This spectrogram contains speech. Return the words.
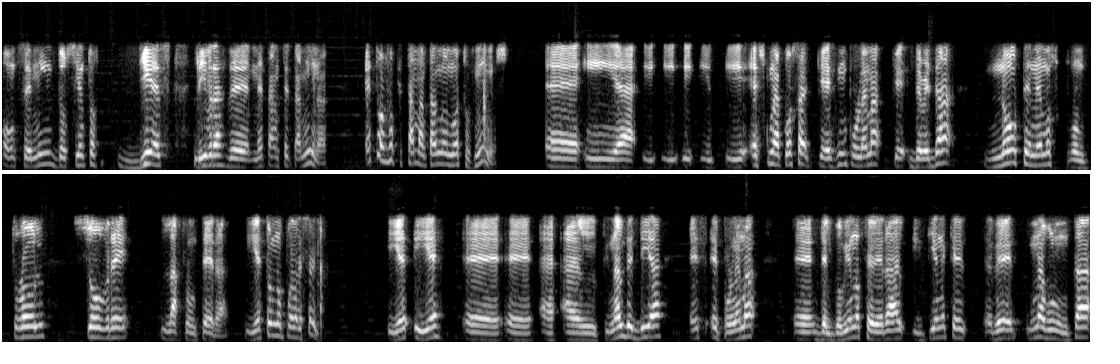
11.210 libras de metanfetamina. Esto es lo que está matando a nuestros niños. Eh, uh, y, y, es una cosa que es un problema que de verdad no tenemos control sobre la frontera. Y esto no puede ser. Y es, y es eh, eh, al final del día es el problema del gobierno federal y tiene que haber una voluntad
